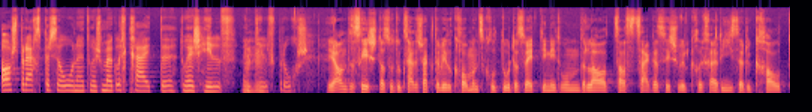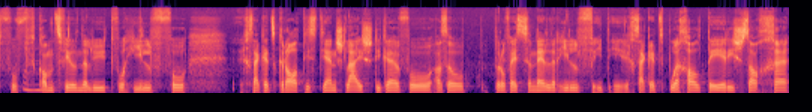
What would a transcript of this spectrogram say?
Ansprechpersonen, du hast Möglichkeiten, du hast Hilfe, wenn Mhm. du Hilfe brauchst. Ja, und das ist das, was du gesagt hast, wegen der Willkommenskultur, das möchte ich nicht unterlassen, das zu sagen, es ist wirklich ein riesen Rückhalt von ganz vielen Leuten, von Hilfe, von, ich sage jetzt Gratisdienstleistungen, von also professioneller Hilfe, ich sage jetzt buchhalterisch Sachen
